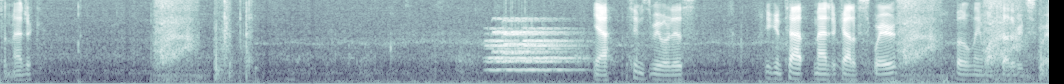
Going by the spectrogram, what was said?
Some magic. Yeah, it seems to be what it is. You can tap magic out of squares, but only one side of each square.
